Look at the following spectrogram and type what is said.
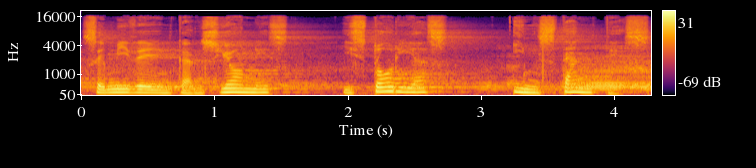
se mide en canciones, historias, instantes.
